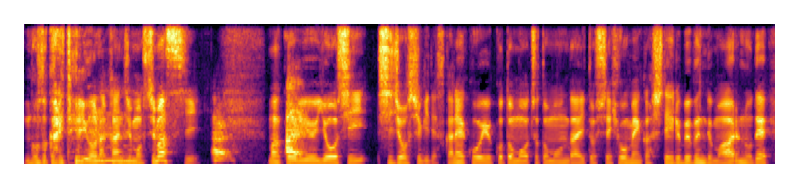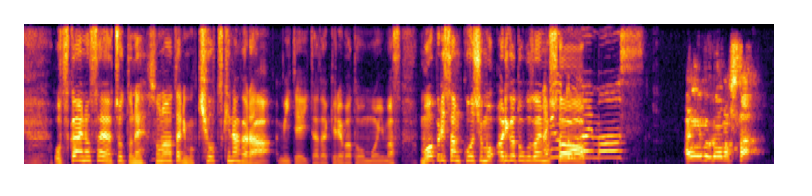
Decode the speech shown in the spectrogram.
覗かれてるような感じもしますし、はい、まあ、こういう養子市場主義ですかねこういうこともちょっと問題として表面化している部分でもあるので、お使いの際はちょっとねそのあたりも気をつけながら見ていただければと思います。モアプリさん今週もありがとうございました。ありがとうございます。ありがとうございました。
